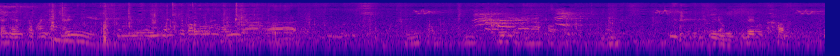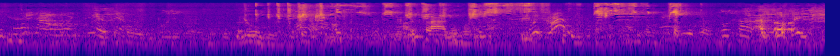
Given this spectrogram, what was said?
cái em không ăn cái đêm không ở đây được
